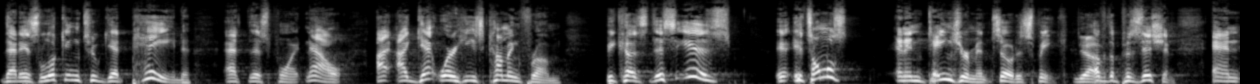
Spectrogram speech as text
that is looking to get paid at this point. Now, I, I get where he's coming from because this is it's almost an endangerment, so to speak, Yeah. of the position. And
